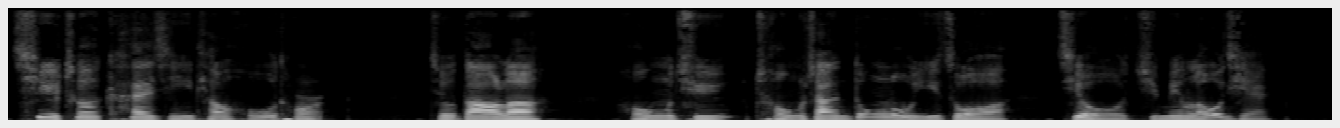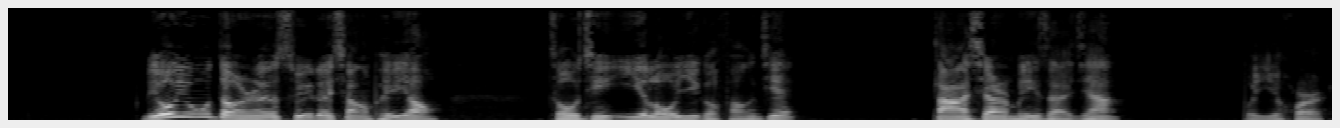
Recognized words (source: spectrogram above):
汽车开进一条胡同，就到了红区崇山东路一座旧居民楼前。刘勇等人随着向培耀。走进一楼一个房间，大仙儿没在家。不一会儿，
